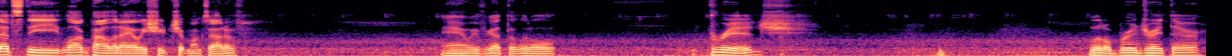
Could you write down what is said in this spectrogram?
that's the log pile that I always shoot chipmunks out of. And we've got the little bridge little bridge right there.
